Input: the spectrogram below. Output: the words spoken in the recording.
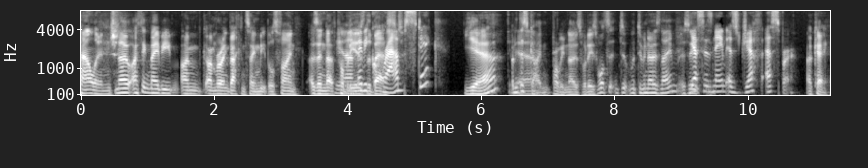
challenge. No, I think maybe I'm I'm rowing back and saying meatball's fine. As in that probably is Maybe the best. Maybe crab stick. Yeah. I mean, this Yeah. guy probably knows what he's. What's it? Do, do we know his name? Is he? Yes, his name is Jeff Esper. Okay.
